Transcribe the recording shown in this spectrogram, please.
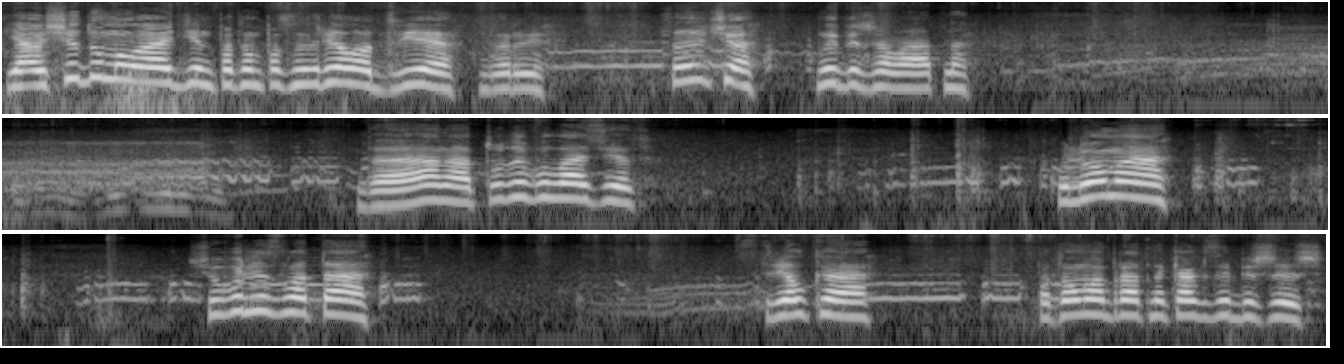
Я вообще думала один, потом посмотрела две горы. Смотри, что, выбежала одна. Да, она оттуда вылазит. Кулема. Что вылезла-то? Стрелка. Потом обратно как забежишь?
